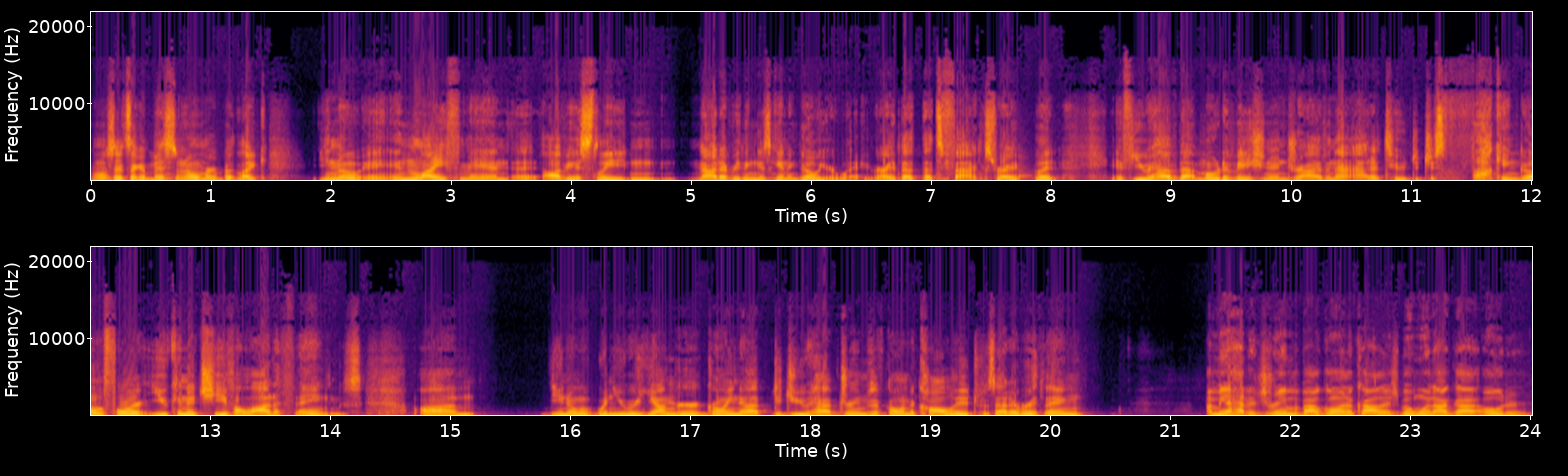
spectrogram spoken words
I don't want to say it's like a misnomer, but like you know, in life, man, uh, obviously, not everything is going to go your way, right? That that's facts, right? But if you have that motivation and drive and that attitude to just fucking go for it, you can achieve a lot of things. Um, you know, when you were younger, growing up, did you have dreams of going to college? Was that ever a thing? I mean, I had a dream about going to college, but when I got older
